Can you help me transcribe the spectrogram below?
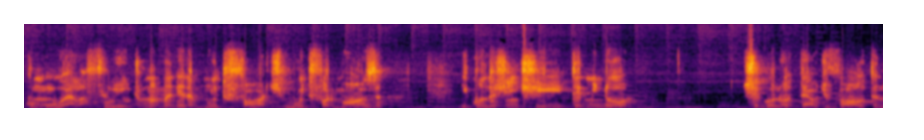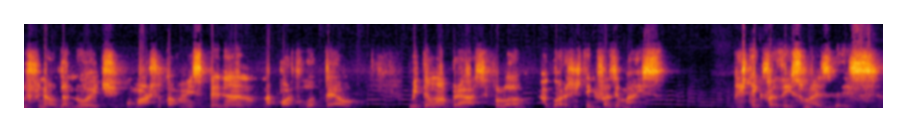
como ela fluiu de uma maneira muito forte, muito formosa. E quando a gente terminou Chegou no hotel de volta no final da noite, o Marshall estava me esperando na porta do hotel, me deu um abraço e falou: agora a gente tem que fazer mais. A gente tem que fazer isso mais vezes.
